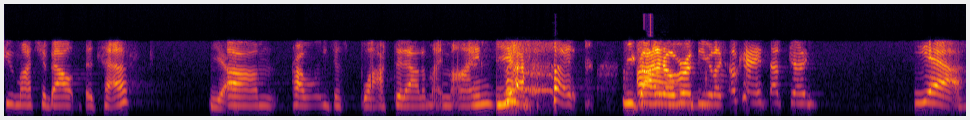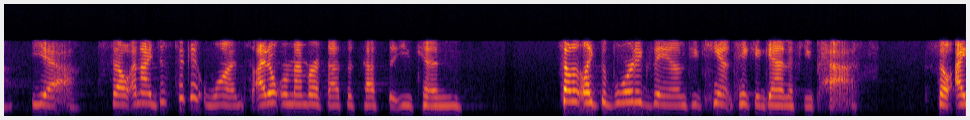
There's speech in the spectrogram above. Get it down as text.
too much about the test. yeah. Um, probably just blocked it out of my mind. Yeah. but you got it over um, with, and you're like, okay, that's good. yeah, yeah. So, and I just took it once. I don't remember if that's a test that you can, some like the board exams, you can't take again if you pass. So I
